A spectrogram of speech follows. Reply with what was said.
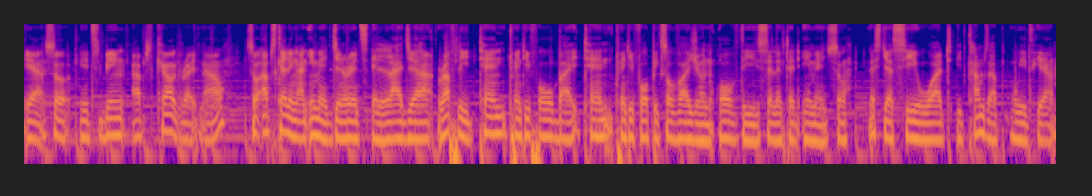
Yeah, so it's being upscaled right now. So upscaling an image generates a larger, roughly 1024 by 1024 pixel version of the selected image. So let's just see what it comes up with here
